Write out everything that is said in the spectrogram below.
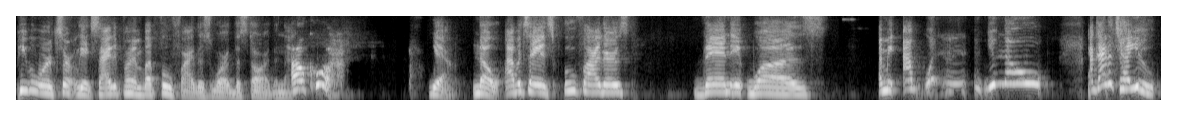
people were certainly excited for him, but Foo Fighters were the star of the night. Oh, cool. Yeah. No, I would say it's Foo Fighters. Then it was, I mean, I wouldn't, you know, I got to tell you,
